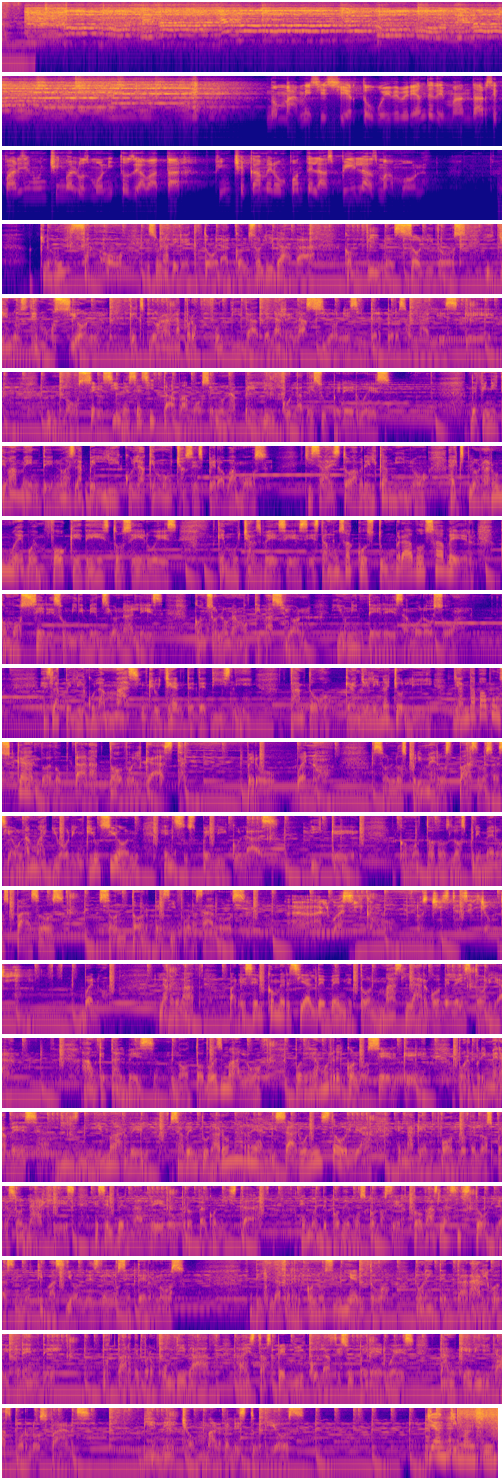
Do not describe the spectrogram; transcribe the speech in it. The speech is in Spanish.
No mames, sí es cierto, güey. Deberían de demandarse. Parecen un chingo a los monitos de Avatar. Pinche Cameron, ponte las pilas, mamón. Chloe Zhao es una directora consolidada, con filmes sólidos y llenos de emoción que exploran la profundidad de las relaciones interpersonales que no sé si necesitábamos en una película de superhéroes. Definitivamente no es la película que muchos esperábamos. Quizá esto abre el camino a explorar un nuevo enfoque de estos héroes que muchas veces estamos acostumbrados a ver como seres unidimensionales, con solo una motivación y un interés amoroso. Es la película más incluyente de Disney, tanto que Angelina Jolie ya andaba buscando adoptar a todo el cast. Pero bueno, son los primeros pasos hacia una mayor inclusión en sus películas y que, como todos los primeros pasos, son torpes y forzados. Algo así como los chistes del Yonki. Bueno, la verdad, parece el comercial de Benetton más largo de la historia. Aunque tal vez no todo es malo, podríamos reconocer que, por primera vez, Disney y Marvel se aventuraron a realizar una historia en la que el fondo de los personajes es el verdadero protagonista, en donde podemos conocer todas las historias y motivaciones de los Eternos. Digna de reconocimiento por intentar algo diferente, dotar de profundidad a estas películas de superhéroes tan queridas por los fans. Bien hecho, Marvel Studios. Junkie Monkey.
